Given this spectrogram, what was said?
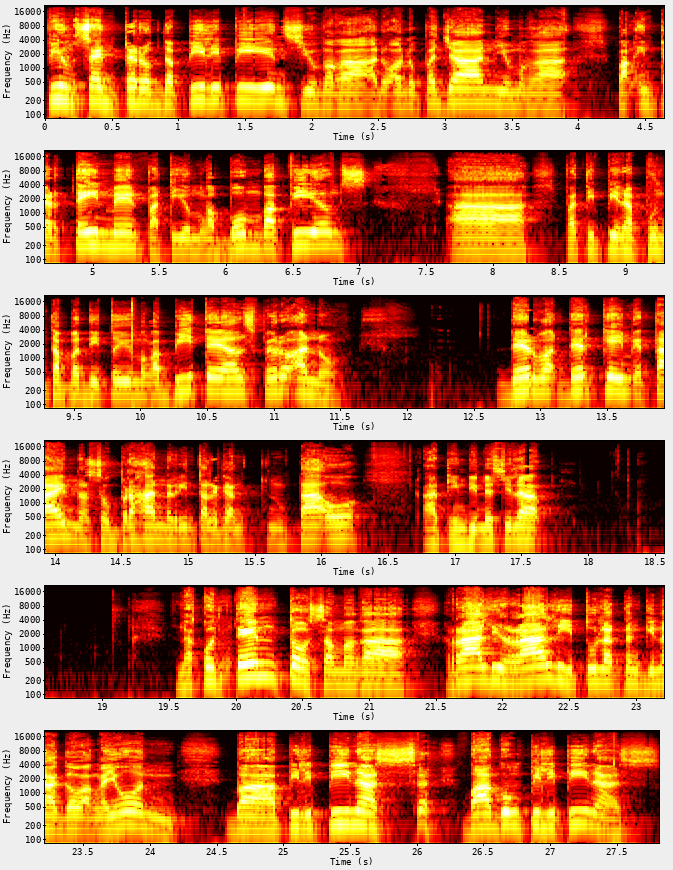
Film Center of the Philippines, yung mga ano-ano pa dyan, yung mga pang-entertainment, pati yung mga bomba films, ah pati pinapunta pa dito yung mga Beatles, pero ano, there, there came a time na sobrahan na rin talaga ng tao at hindi na sila na kontento sa mga rally-rally tulad ng ginagawa ngayon ba Pilipinas, bagong Pilipinas.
